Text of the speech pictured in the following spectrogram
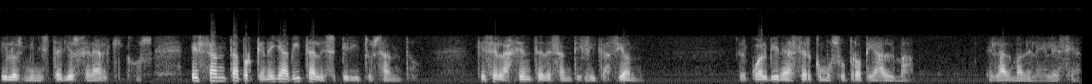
y los ministerios jerárquicos. Es santa porque en ella habita el Espíritu Santo, que es el agente de santificación, el cual viene a ser como su propia alma, el alma de la Iglesia.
